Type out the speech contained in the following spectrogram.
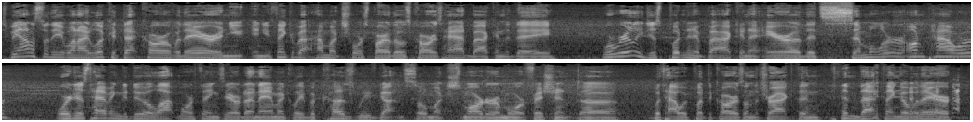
to be honest with you, when I look at that car over there, and you and you think about how much horsepower those cars had back in the day, we're really just putting it back in an era that's similar on power. We're just having to do a lot more things aerodynamically because we've gotten so much smarter and more efficient uh, with how we put the cars on the track than, than that thing over there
